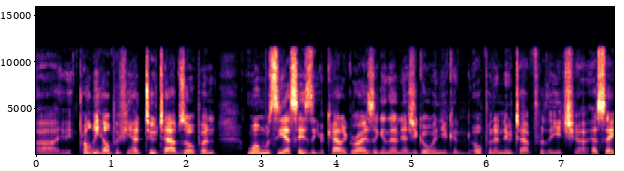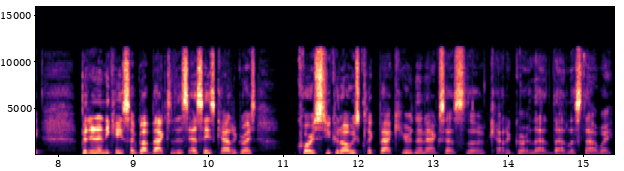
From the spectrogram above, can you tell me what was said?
Uh, it'd probably help if you had two tabs open. One was the essays that you're categorizing, and then as you go in, you can open a new tab for the, each uh, essay. But in any case, I've got back to this essays categorized. Course, you could always click back here and then access the category that, that list that way.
